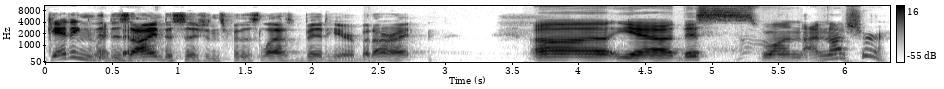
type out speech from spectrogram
getting the design decisions for this last bit here, but all right. Uh, yeah, this one, I'm not sure.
